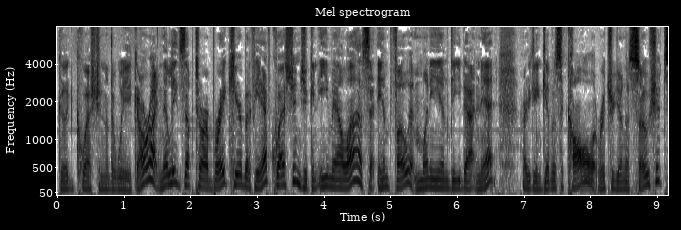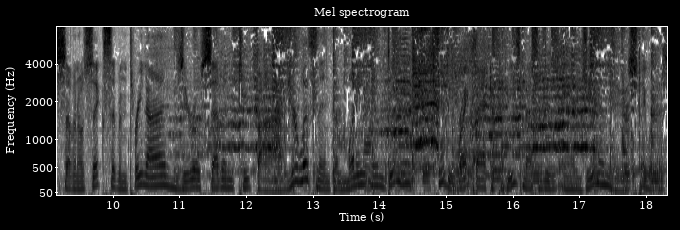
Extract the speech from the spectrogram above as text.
Good question of the week. All right, and that leads up to our break here. But if you have questions, you can email us at info at moneymd.net or you can give us a call at Richard Young Associates, 706 739 0725. You're listening to Money MD. We'll be right back after these messages and GM News. Stay with us.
